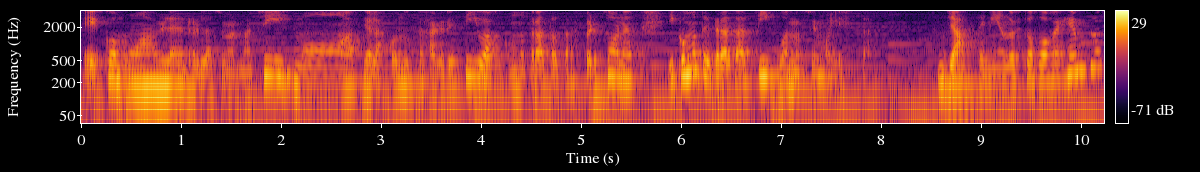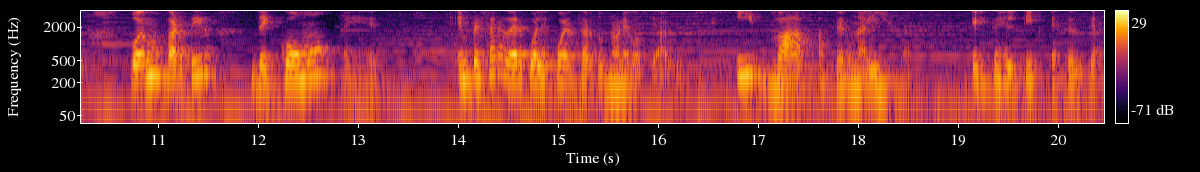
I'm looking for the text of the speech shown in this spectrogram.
eh, cómo habla en relación al machismo, hacia las conductas agresivas, cómo trata a otras personas y cómo te trata a ti cuando se molesta. Ya, teniendo estos dos ejemplos, podemos partir de cómo eh, empezar a ver cuáles pueden ser tus no negociables. Y vas a hacer una lista. Este es el tip esencial.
